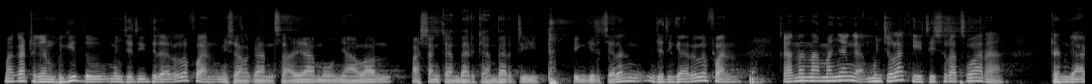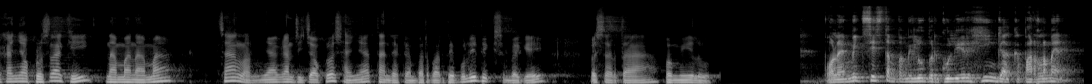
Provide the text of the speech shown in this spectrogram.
Maka dengan begitu menjadi tidak relevan. Misalkan saya mau nyalon pasang gambar-gambar di pinggir jalan menjadi nggak relevan karena namanya nggak muncul lagi di surat suara dan nggak akan nyoblos lagi nama-nama calon yang akan dicoblos hanya tanda gambar partai politik sebagai peserta pemilu. Polemik sistem pemilu bergulir hingga ke parlemen.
